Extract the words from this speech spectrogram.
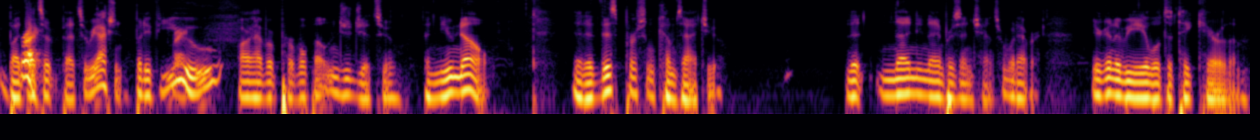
but Right. that's a that's a reaction. But if you are have a purple belt in jiu-jitsu and you know that if this person comes at you, that 99% chance or whatever, you're going to be able to take care of them.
